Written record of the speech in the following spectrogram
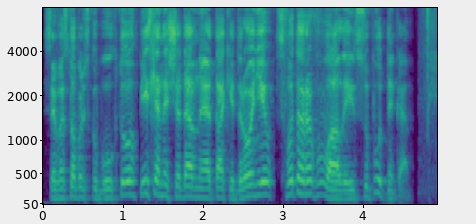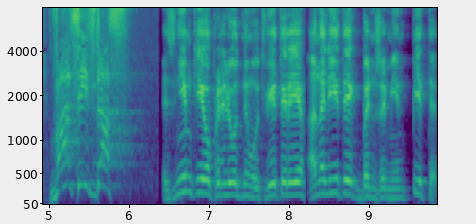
Севастопольську бухту після нещодавної атаки дронів сфотографували із супутника. Вас із? Знімки оприлюднив у Твіттері аналітик Бенджамін Піттет.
